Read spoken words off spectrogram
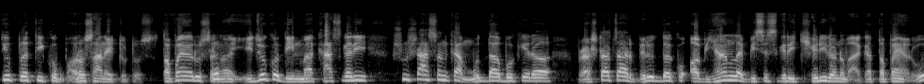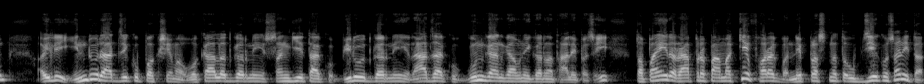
त्यो प्रतिको भरोसा नै टुटोस्। तपाईँहरूसँग हिजोको दिनमा खास गरी सुशासनका मुद्दा बोकेर भ्रष्टाचार विरुद्धको अभियानलाई विशेष गरी छेडिरहनु भएका तपाईँहरू अहिले हिन्दू राज्यको पक्षमा वकालत गर्ने संहिताको विरोध गर्ने राजाको गुणगान गाउने गर्न थालेपछि तपाईँ र राप्रपामा के फरक भन्ने प्रश्न त उब्जिएको छ नि त।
